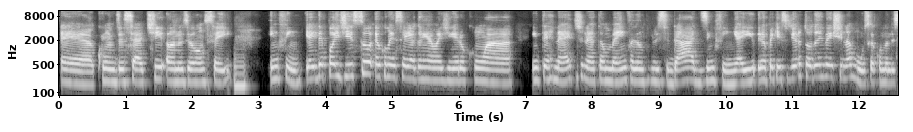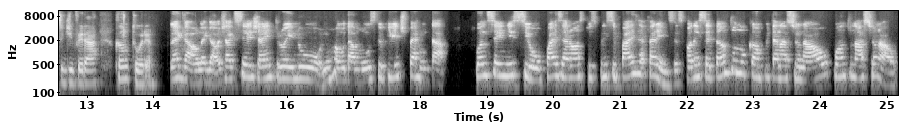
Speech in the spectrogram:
é, com 17 anos eu lancei. Hum. Enfim, e aí depois disso eu comecei a ganhar mais dinheiro com a internet, né, também, fazendo publicidades, enfim. E aí eu peguei esse dinheiro todo e investi na música quando eu decidi virar cantora. Legal, legal. Já que você já entrou aí no, no ramo da música, eu queria te perguntar, quando você iniciou, quais eram as suas principais referências? Podem ser tanto no campo internacional quanto nacional.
